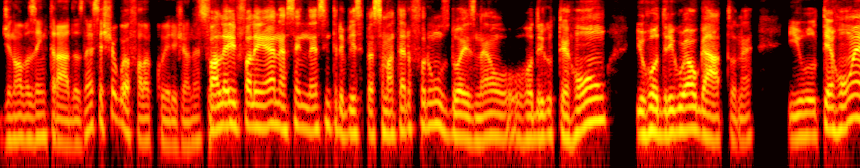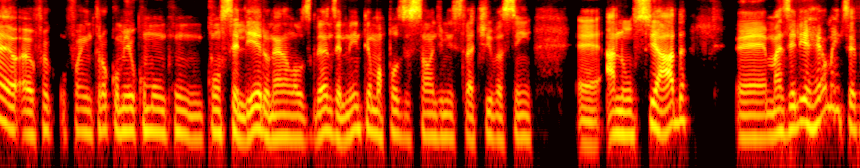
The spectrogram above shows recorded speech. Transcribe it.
de novas entradas, né? Você chegou a falar com ele já, né? Falei, falei, é, nessa, nessa entrevista para essa matéria foram os dois, né? O Rodrigo Terron e o Rodrigo El Gato, né? E o Terron é, é, foi, foi, entrou comigo como um, um, conselheiro né, na Los Grandes, ele nem tem uma posição administrativa assim é, anunciada, é, mas ele realmente é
